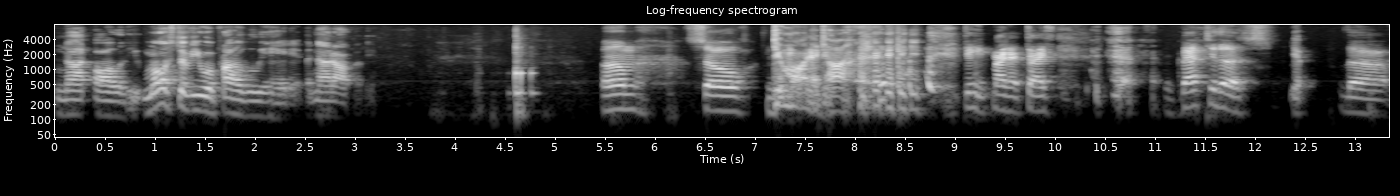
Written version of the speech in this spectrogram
not all of you. Most of you will probably hate it, but not all of you. Um. So demonetize. demonetize. Back to the Yep. the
